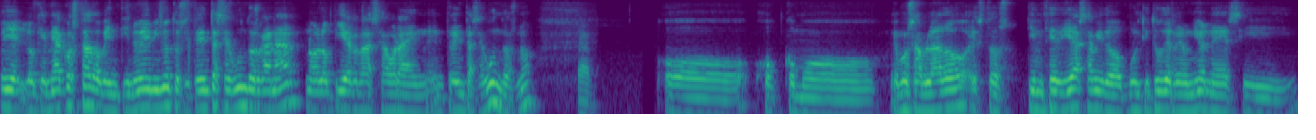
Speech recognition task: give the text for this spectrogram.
oye, lo que me ha costado 29 minutos y 30 segundos ganar, no lo pierdas ahora en, 30 segundos, ¿no? Claro. O, como hemos hablado, estos 15 días ha habido multitud de reuniones y,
